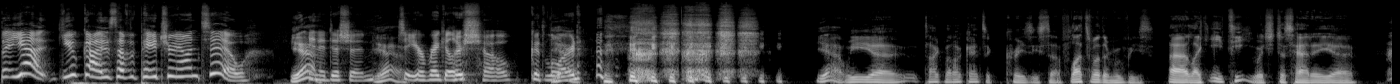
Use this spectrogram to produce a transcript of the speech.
But yeah, you guys have a Patreon too, yeah. in addition Yeah. to your regular show. Good lord. yeah, we uh, talk about all kinds of crazy stuff. Lots of other movies, uh, like E.T., which just had a uh,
